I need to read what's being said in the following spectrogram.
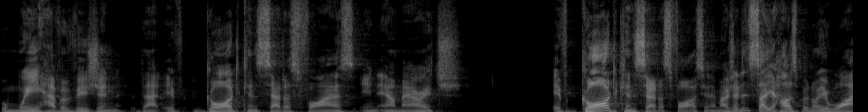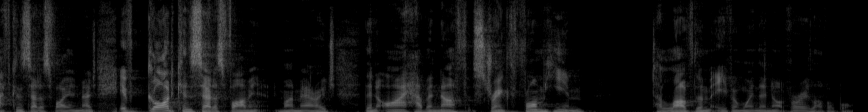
When we have a vision that if God can satisfy us in our marriage, if God can satisfy us in our marriage, I didn't say your husband or your wife can satisfy you in marriage. If God can satisfy me in my marriage, then I have enough strength from Him to love them even when they're not very lovable.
